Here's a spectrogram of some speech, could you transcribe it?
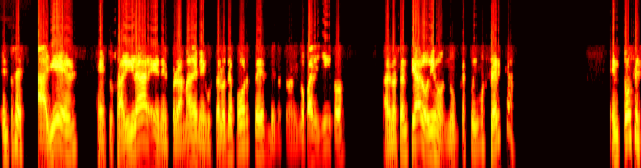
Entonces, ayer Jesús Aguilar en el programa de Me Gustan los Deportes de nuestro amigo Palillito, Arnold Santiago, dijo, nunca estuvimos cerca. Entonces,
